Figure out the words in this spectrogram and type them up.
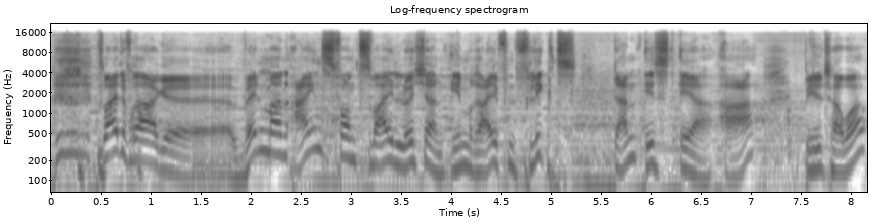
Zweite Frage. Wenn man eins von zwei Löchern im Reifen flickt, dann ist er A. Bildhauer,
